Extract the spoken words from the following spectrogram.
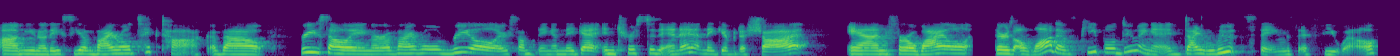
um, you know, they see a viral TikTok about reselling or a viral reel or something and they get interested in it and they give it a shot. And for a while, there's a lot of people doing it. It dilutes things, if you will.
